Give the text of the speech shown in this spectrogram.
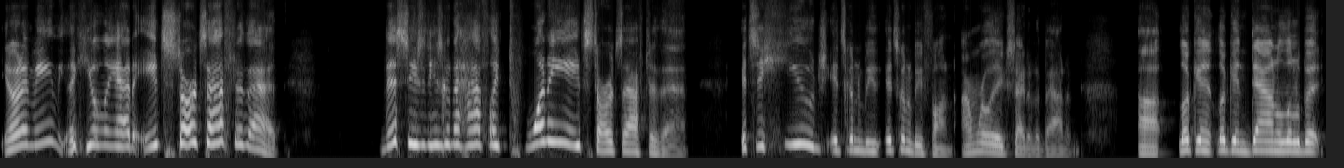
You know what I mean? Like he only had eight starts after that. This season, he's going to have like 28 starts after that. It's a huge, it's going to be, it's going to be fun. I'm really excited about it. Uh, looking, looking down a little bit,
